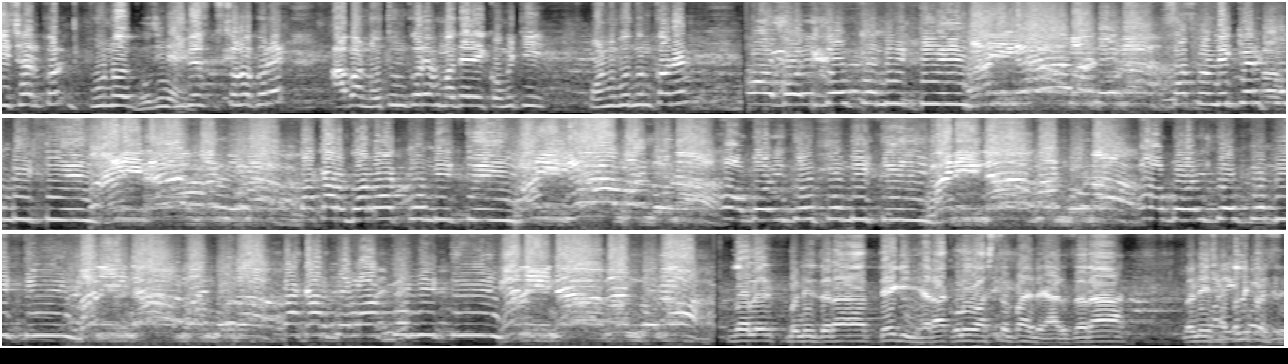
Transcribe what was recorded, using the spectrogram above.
বিচার করে পূর্ণ বিবেচনা করে আবার নতুন করে আমাদের এই কমিটি অনুমোদন করেন। অবৈধ কমিটি। মানি না ছাত্রলীগের কমিটি। মানি না টাকার গড়া কমিটি। মানি না মানব অবৈধ কমিটি। মানি না মানব অবৈধ কমিটি। মানি না টাকার গড়া কমিটি। মানি দলের মানে যারা ত্যাগী হেরা কোনো রাস্তা পায় না আর যারা মানে ছাত্রলীগ করছে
